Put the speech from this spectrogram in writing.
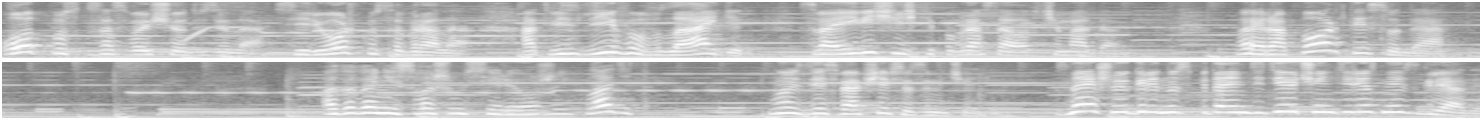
Отпуск за свой счет взяла. Сережку собрала. Отвезли его в лагерь. Свои вещички побросала в чемодан. В аэропорт и сюда. А как они с вашим Сережей? Ладят? Ну, здесь вообще все замечательно. Знаешь, у Игоря на воспитание детей очень интересные взгляды.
